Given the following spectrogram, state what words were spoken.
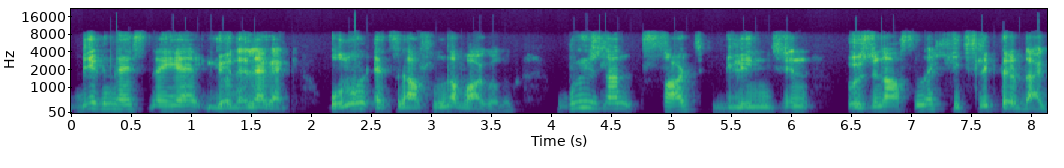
bir nesneye yönelerek onun etrafında var olur. Bu yüzden Sartre bilincin özünü aslında hiçliktir der.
